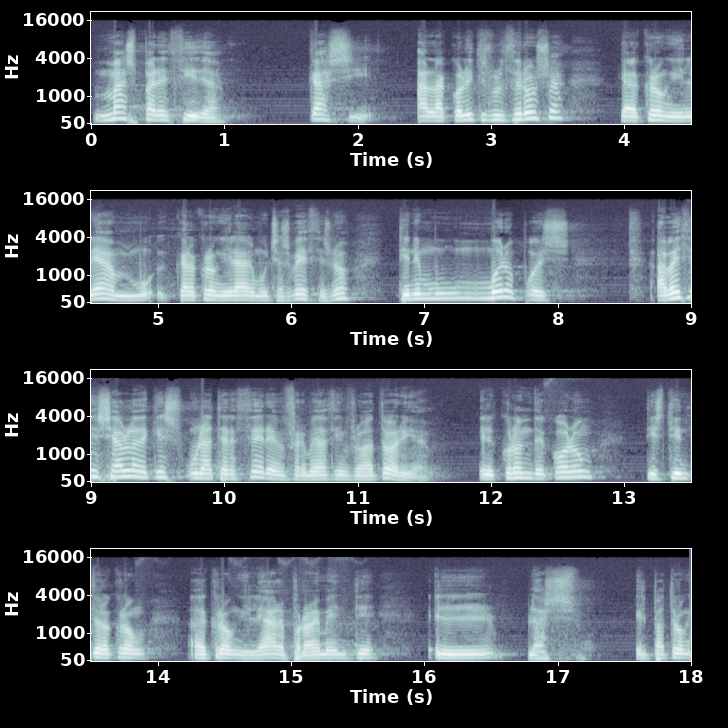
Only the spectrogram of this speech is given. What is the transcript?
más parecida casi a la colitis ulcerosa que al Crohn ileal, que al ileal muchas veces, ¿no? Tiene, bueno, pues a veces se habla de que es una tercera enfermedad inflamatoria. El Crohn de colon distinto al Crohn, al ileal. Probablemente el, las, el patrón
